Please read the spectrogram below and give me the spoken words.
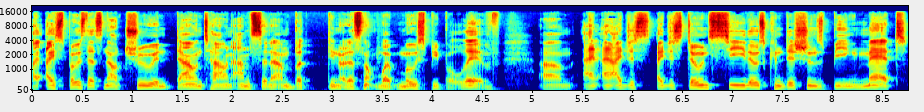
I, I, suppose that's not true in downtown Amsterdam, but you know, that's not where most people live. Um, and, and I just, I just don't see those conditions being met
